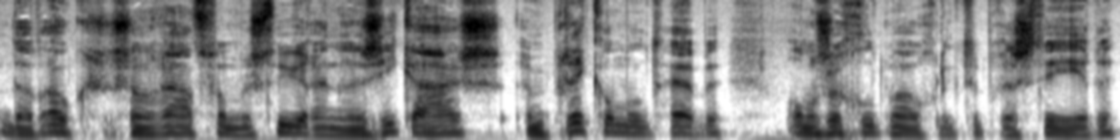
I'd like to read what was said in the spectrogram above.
dat ook zo'n raad van bestuur en een ziekenhuis... een prikkel moet hebben om zo goed mogelijk te presteren.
